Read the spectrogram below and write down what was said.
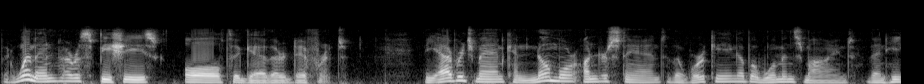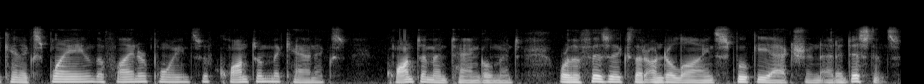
But women are a species altogether different. The average man can no more understand the working of a woman's mind than he can explain the finer points of quantum mechanics, quantum entanglement, or the physics that underline spooky action at a distance.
